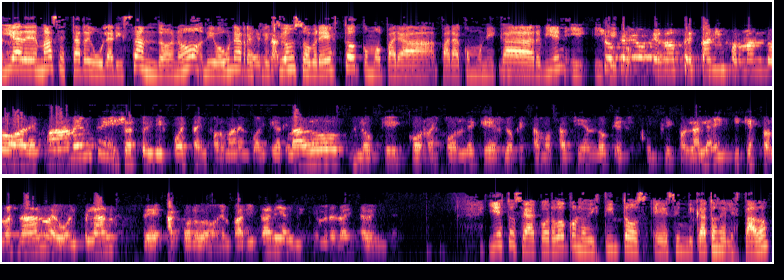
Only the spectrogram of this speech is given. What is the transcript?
y además está regularizando, ¿no? Digo, una reflexión sobre esto como para, para comunicar bien y, Yo creo que no se están informando adecuadamente y yo estoy dispuesta a informar en cualquier lado lo que corresponde, que es lo que estamos haciendo, que es cumplir con la ley y que esto no es nada nuevo. El plan se acordó en paritaria en diciembre del 2020. ¿Y esto se acordó con los distintos eh, sindicatos del Estado?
